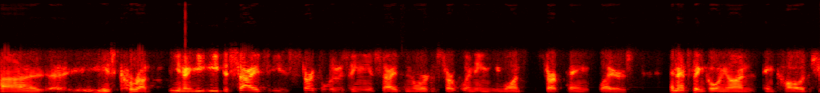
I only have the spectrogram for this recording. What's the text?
uh, he's corrupt. You know, he, he decides he starts losing. He decides in order to start winning, he wants to start paying players, and that's been going on in college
